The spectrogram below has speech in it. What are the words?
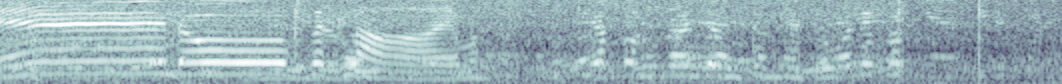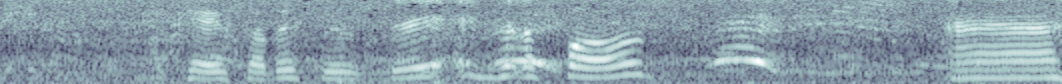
end of the climb Okay, so this is you exit the falls. Uh,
